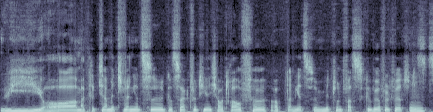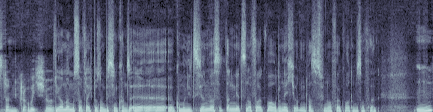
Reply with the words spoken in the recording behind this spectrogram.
Ja, man kriegt ja mit, wenn jetzt äh, gesagt wird, hier, ich hau drauf, äh, ob dann jetzt äh, mit und was gewürfelt wird. Mhm. Das ist dann, glaube ich, äh, Ja, man muss da vielleicht bloß noch ein bisschen äh, äh, kommunizieren, was dann jetzt ein Erfolg war oder nicht und was es für ein Erfolg war oder Misserfolg. mhm,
